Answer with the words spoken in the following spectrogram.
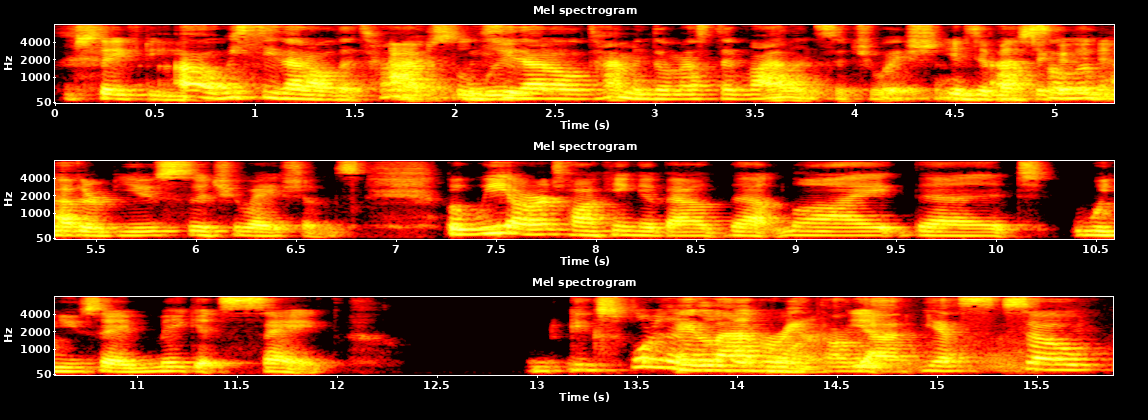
Safety. Oh, we see that all the time. Absolutely, we see that all the time in domestic violence situations, in domestic Absolutely. and other abuse situations. But we are talking about that lie that when you say make it safe, explore that. Elaborate on yeah. that. Yes. So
